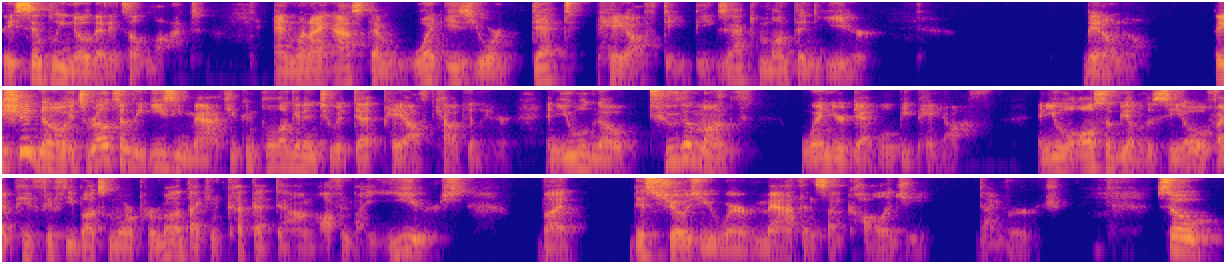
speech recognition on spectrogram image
They simply know that it's a lot. And when I ask them, what is your debt payoff date, the exact month and year, they don't know. They should know it's relatively easy math. You can plug it into a debt payoff calculator and you will know to the month when your debt will be paid off. And you will also be able to see, oh, if I pay 50 bucks more per month, I can cut that down often by years. But this shows you where math and psychology diverge. So,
